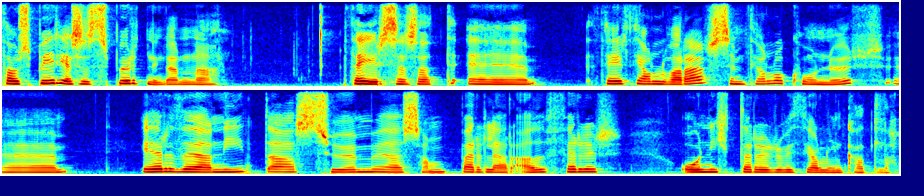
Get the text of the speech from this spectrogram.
þá spyr ég sér spurningarna þeir sem sagt e, þeir þjálfarar sem þjálfa konur e, eru þau að nýta sömu eða sambærilegar aðferðir og nýttar eru við þjálfun kalla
